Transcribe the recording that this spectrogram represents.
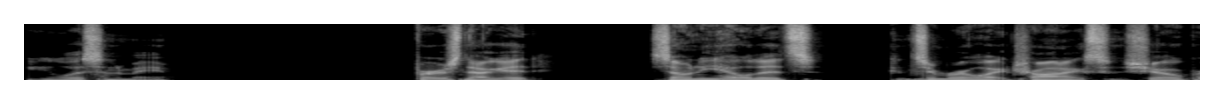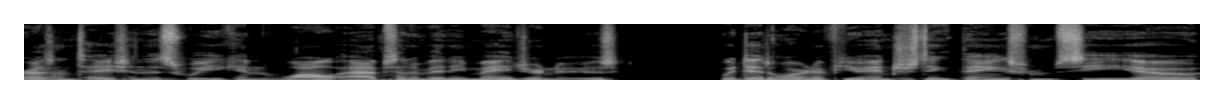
You can listen to me. First nugget Sony held its Consumer Electronics Show presentation this week. And while absent of any major news, we did learn a few interesting things from CEO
